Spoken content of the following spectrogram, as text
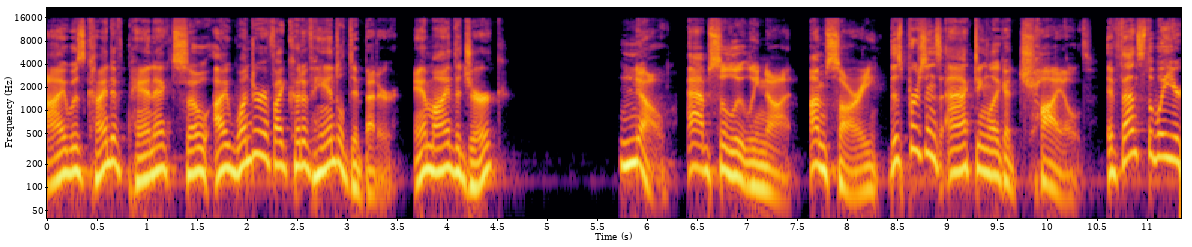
I was kind of panicked, so I wonder if I could have handled it better. Am I the jerk? No, absolutely not. I'm sorry. This person's acting like a child. If that's the way you're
